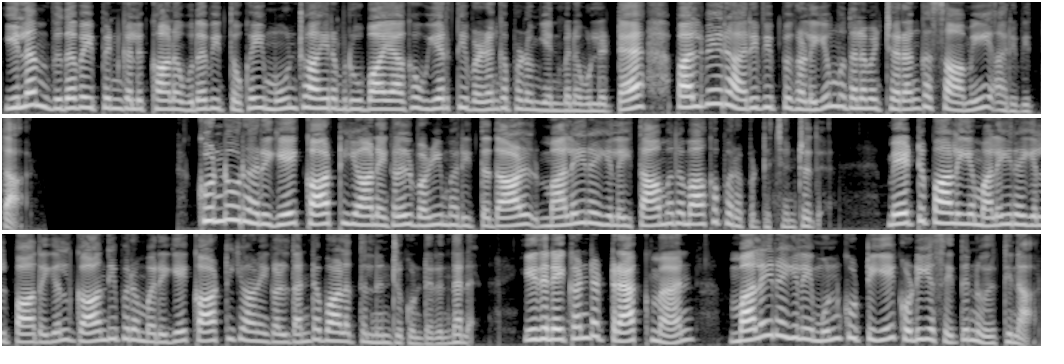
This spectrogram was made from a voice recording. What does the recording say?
இளம் விதவை பெண்களுக்கான உதவித்தொகை மூன்றாயிரம் ரூபாயாக உயர்த்தி வழங்கப்படும் என்பன உள்ளிட்ட பல்வேறு அறிவிப்புகளையும் முதலமைச்சர் ரங்கசாமி அறிவித்தார். குன்னூர் அருகே காட்டு யானைகள் வழிமறித்ததால் மலை ரயிலை தாமதமாக புறப்பட்டுச் சென்றது. மேட்டுப்பாளையம் மலை ரயில் பாதையில் காந்திபுரம் அருகே காட்டு யானைகள் தண்டவாளத்தில் நின்று கொண்டிருந்தன. இதனை கண்ட டிராக்மேன் மலை ரயிலை முன்கூட்டியே கொடியசைத்து நிறுத்தினார்.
